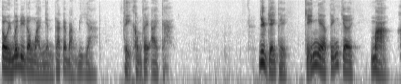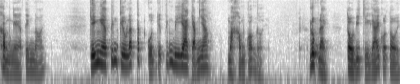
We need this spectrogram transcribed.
Tôi mới đi ra ngoài nhìn ra cái bàn pizza thì không thấy ai cả. Như vậy thì chỉ nghe tiếng chơi mà không nghe tiếng nói. Chỉ nghe tiếng kêu lách tách của tiếng pizza chạm nhau mà không có người. Lúc này tôi với chị gái của tôi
